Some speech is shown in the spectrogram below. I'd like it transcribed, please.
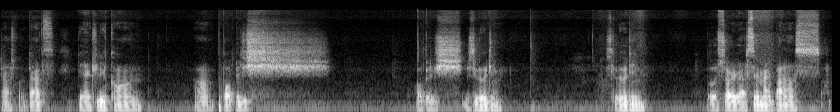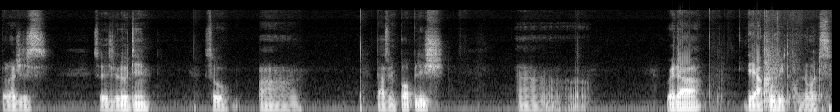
that's for that then click on um, publish. Publish. Is loading. It's loading. Oh sorry i see my balance. Apologies. So it's loading. So um that's been published. Uh, whether they approve it or not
